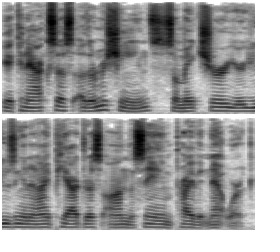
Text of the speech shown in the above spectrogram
it can access other machines. So make sure you're using an IP address on the same private network.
